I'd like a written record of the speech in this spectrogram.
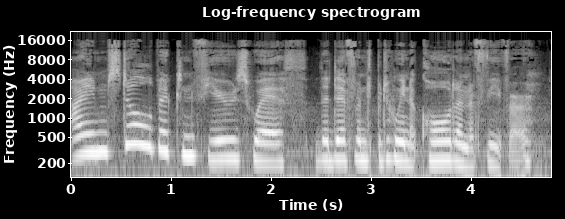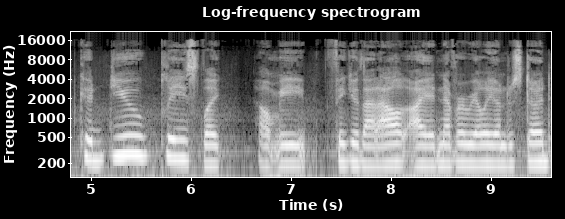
I'm still a bit confused with the difference between a cold and a fever. Could you please, like, help me figure that out? I had never really understood.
